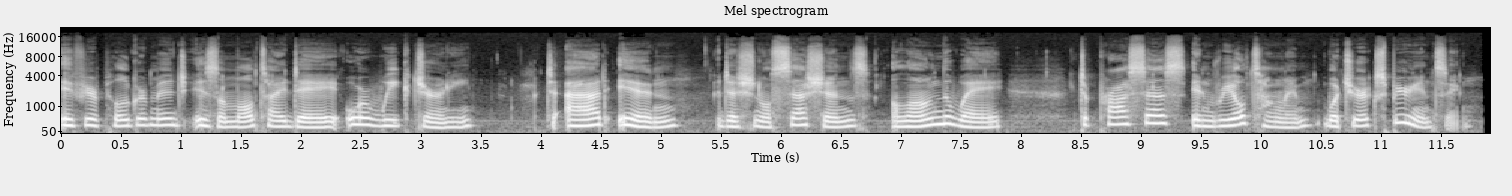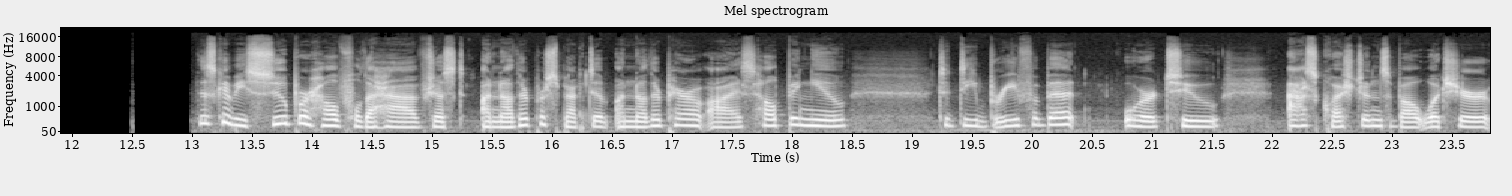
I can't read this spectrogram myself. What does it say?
if your pilgrimage is a multi day or week journey, to add in additional sessions along the way to process in real time what you're experiencing. This can be super helpful to have just another perspective, another pair of eyes helping you to debrief a bit or to ask questions about what you're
